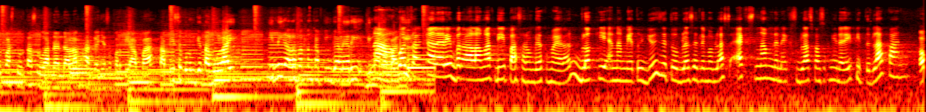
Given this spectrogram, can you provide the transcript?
kupas tuntas luar dan dalam harganya seperti apa. Tapi sebelum kita mulai, ini alamat lengkap King Galeri di mana Nah, Bang? buat kalian galeri beralamat di Pasar Mobil Kemayoran, Blok Y6Y7, Z12, Z15, X6 dan X11 masuknya dari pintu 8. Oke,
